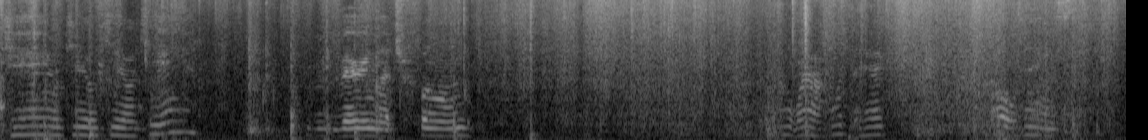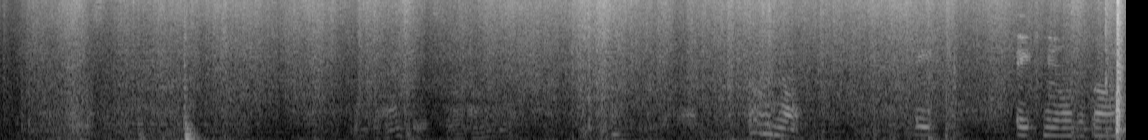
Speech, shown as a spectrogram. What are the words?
Okay okay okay okay. Very much foam Oh wow, what the heck? Oh thanks. Oh no. Eight eight panels of foam.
